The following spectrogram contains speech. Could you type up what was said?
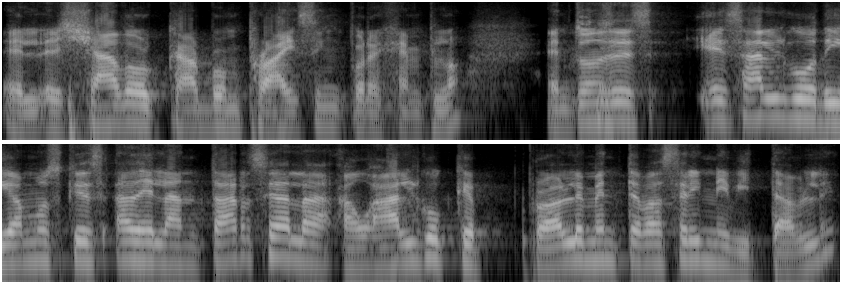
el, el shadow carbon pricing, por ejemplo. Entonces, es algo, digamos, que es adelantarse a, algo que probablemente va a ser inevitable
